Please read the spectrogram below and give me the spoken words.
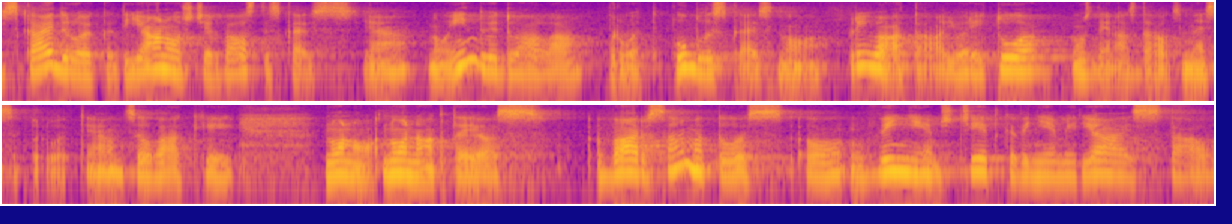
Es skaidroju, ka jānošķir valstiskais ja, no individuālā, proti, publiskais no privātā, jo arī to mūsdienās daudz nesaprot. Ja. Cilvēki nonāk tajos varas amatos, un viņiem šķiet, ka viņiem ir jāaizstāv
